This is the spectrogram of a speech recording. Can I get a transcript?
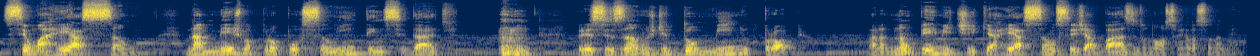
ser uma reação na mesma proporção e intensidade, precisamos de domínio próprio para não permitir que a reação seja a base do nosso relacionamento.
